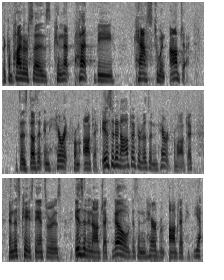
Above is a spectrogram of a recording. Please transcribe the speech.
the compiler says, can that pet be cast to an object? It says, does it inherit from object? Is it an object or does it inherit from object? In this case, the answer is, is it an object? No. Does it inherit from object? Yes.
